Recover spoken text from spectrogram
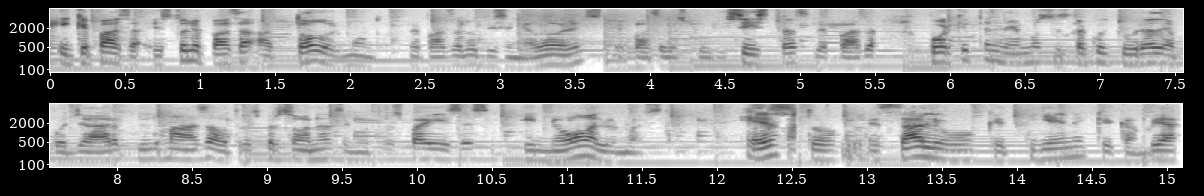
¿Y qué pasa? Esto le pasa a todo el mundo, le pasa a los diseñadores, le pasa a los publicistas, le pasa porque tenemos esta cultura de apoyar más a otras personas en otros países y no a lo nuestro. Esto es algo que tiene que cambiar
